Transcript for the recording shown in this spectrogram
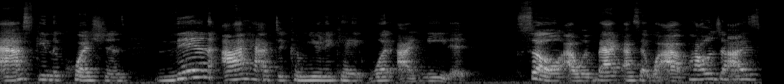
asking the questions, then I had to communicate what I needed. So I went back. I said, Well, I apologize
